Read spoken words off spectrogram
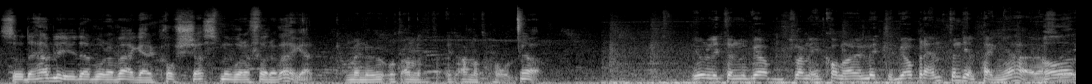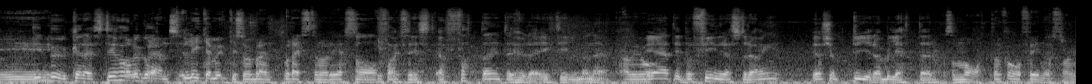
Så det här blir ju där våra vägar korsas med våra förra vägar. Men nu åt annat, ett annat håll. Ja, Vi har, en liten, vi, har kollat lite, vi har bränt en del pengar här. ja Alltså, i Bukaresti har har det vi gått. bränt lika mycket som vi bränt på resten av resan. Ja, i faktiskt. Jag fattar inte hur det gick till men eh, Ja, vi var- vi har ätit på fin restaurang. Vi har köpt dyra biljetter. Alltså maten på vår fina restaurang.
